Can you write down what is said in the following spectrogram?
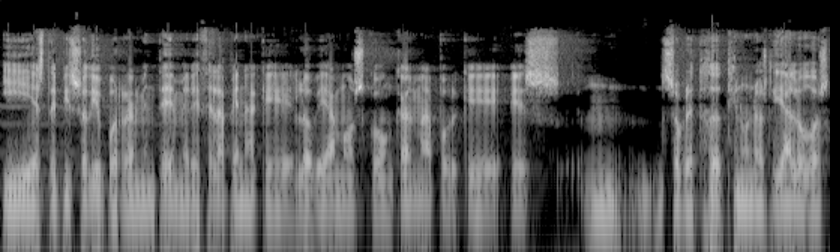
Y este episodio pues realmente merece la pena que lo veamos con calma porque es mm, sobre todo tiene unos diálogos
